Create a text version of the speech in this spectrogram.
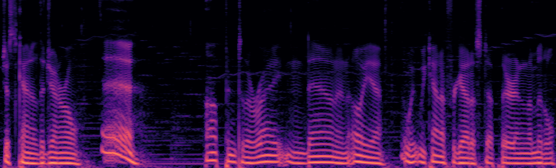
Just kind of the general, eh, up and to the right and down and oh yeah, we, we kind of forgot a step there in the middle.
